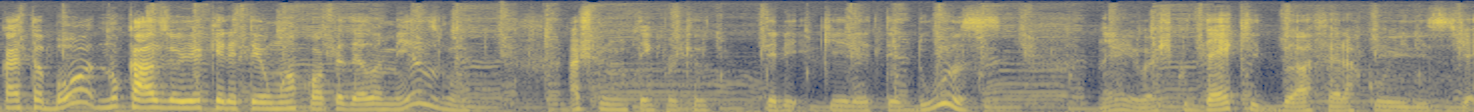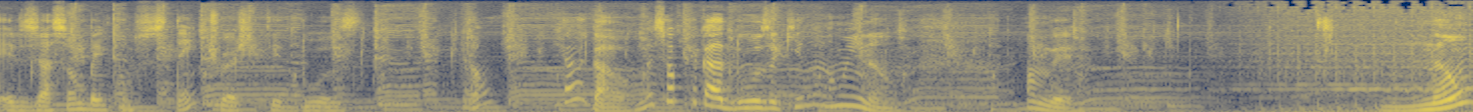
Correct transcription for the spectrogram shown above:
Carta boa, no caso eu ia querer ter uma cópia dela mesmo. Acho que não tem porque eu ter, querer ter duas, né? Eu acho que o deck da Fera Arco-Íris, eles já são bem consistentes, eu acho que ter duas. Então, tá legal. Mas eu pegar duas aqui, não é ruim não. Vamos ver. Não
